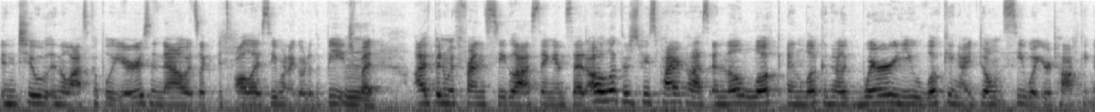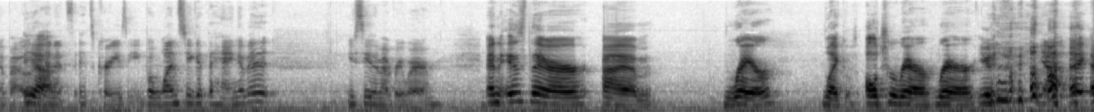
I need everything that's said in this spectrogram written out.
into in the last couple of years, and now it's like it's all I see when I go to the beach. Mm. But I've been with friends sea glassing and said, "Oh, look, there's a piece of pirate glass," and they'll look and look, and they're like, "Where are you looking? I don't see what you're talking about." Yeah. and it's it's crazy. But once you get the hang of it, you see them everywhere. And is there um, rare like ultra rare, rare, you know? yeah. like,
